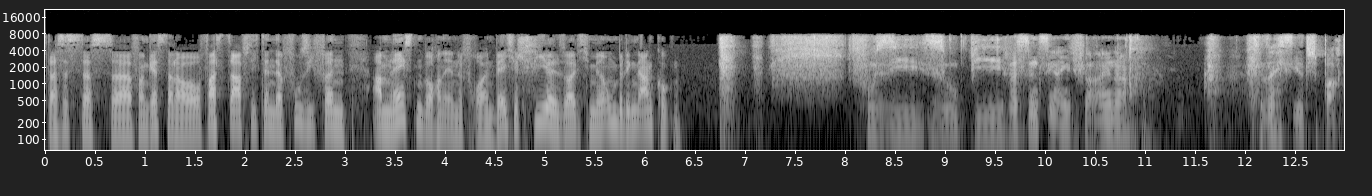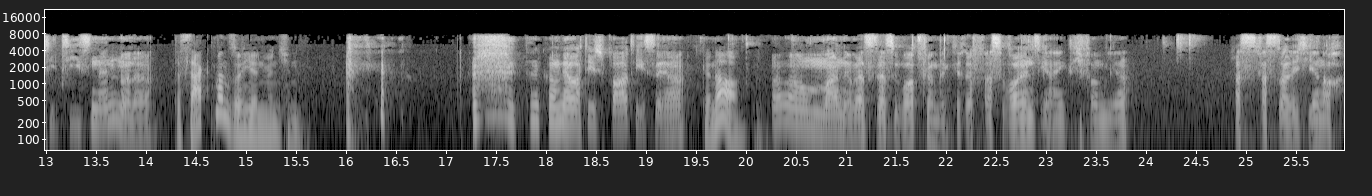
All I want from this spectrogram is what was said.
Das ist das äh, von gestern. Aber auf was darf sich denn der Fusi-Fan am nächsten Wochenende freuen? Welches Spiel sollte ich mir unbedingt angucken? Fusi, Supi, was sind sie eigentlich für einer? Soll ich sie jetzt Sportitis nennen, oder? Das sagt man so hier in München. Da kommen ja auch die Sportis her. Genau. Oh Mann, was ist das überhaupt für ein Begriff? Was wollen Sie eigentlich von mir? Was, was soll ich hier noch?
